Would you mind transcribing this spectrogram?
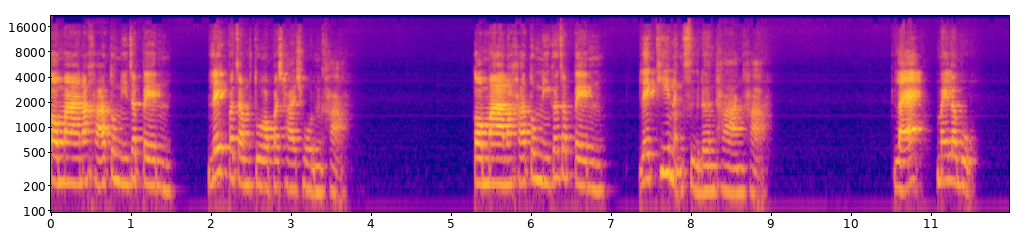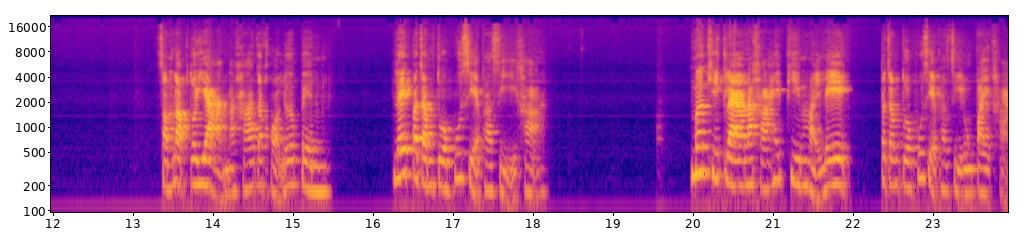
ต่อมานะคะ ตรงนี้จะเป็นเลขประจำตัวประชาชนค่ะ ต่อมานะคะ ตรงนี้ก็จะเป็นเลขที่หนังสือเดินทางค่ะ และไม่ระบุ สำหรับตัวอย่างนะคะ จะขอเลือกเป็นเลขประจำตัวผู้เสียภาษีค่ะ เมื่อคลิกแล้วนะคะ ให้พิมพ์หมายเลขประจำตัวผู้เสียภาษีลงไปค่ะ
